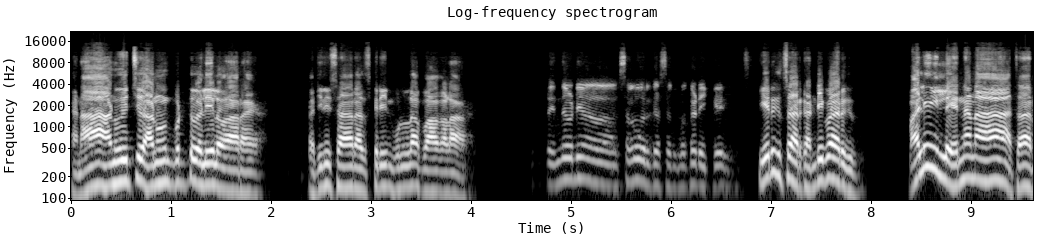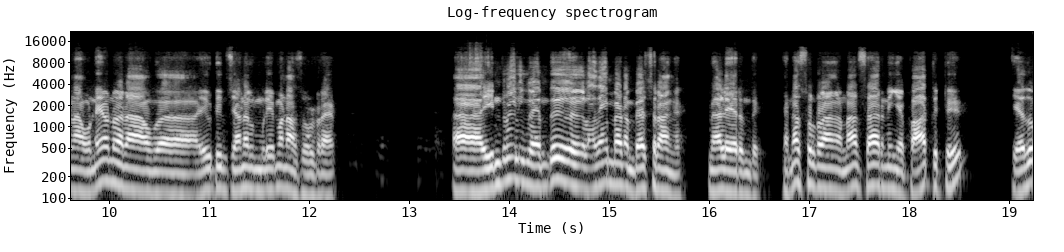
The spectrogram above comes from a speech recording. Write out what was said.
நான் அனுபவிச்சு அனுபவப்பட்டு வெளியில் வரேன். ரஜினி சார் ஸ்க்ரீன் ஃபுல்லாக பார்க்கலாம். இந்த வழியும் செலவு இருக்கா சார் மக்கடிக்கு இருக்குது சார் கண்டிப்பாக இருக்குது வழி இல்லை. என்னன்னா சார் நான் ஒன்றே ஒன்று நான் உங்க யூடியூப் சேனல் மூலியமாக நான் சொல்கிறேன் இன்டர்வியூக்கு வந்து லதா மேடம் பேசுகிறாங்க மேலே இருந்து. என்ன சொல்கிறாங்கன்னா சார் நீங்கள் பார்த்துட்டு ஏதோ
